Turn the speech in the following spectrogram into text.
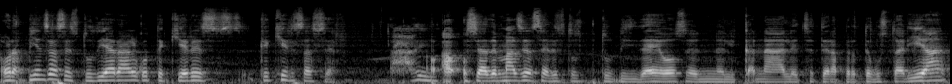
Ahora, ¿piensas estudiar algo? ¿Te quieres, qué quieres hacer? Ay, Ah, O sea, además de hacer estos tus videos en el canal, etcétera, pero ¿te gustaría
